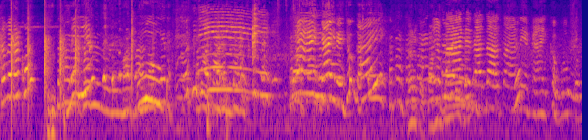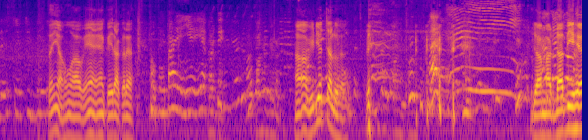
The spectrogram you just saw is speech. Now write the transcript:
તમે રાખો. બાને દાદા હતા અને કાંઈ ખબર પડે છે તો અહીંયા હું આવ એ એ કર્યા કરે. ભાઈ એ એ પતિ હા વીડિયો જ ચાલુ છે જો અમાર દાદી હે,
